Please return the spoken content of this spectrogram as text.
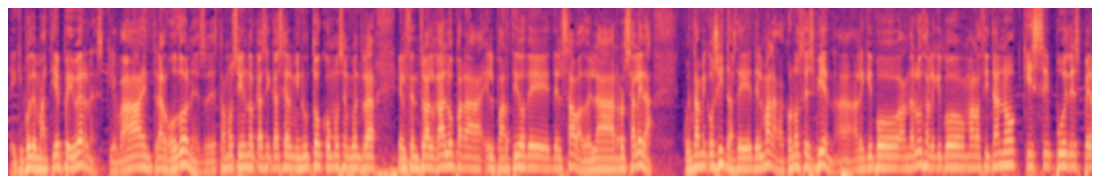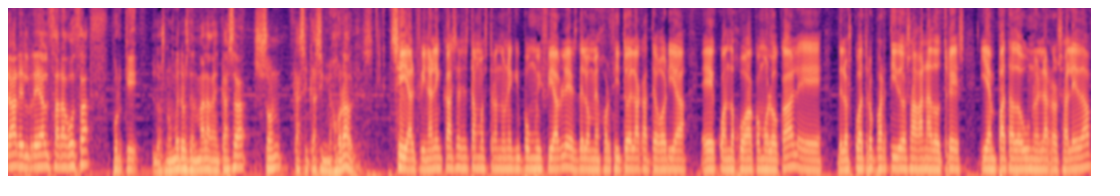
equipo de Matías Peibernes, que va entre algodones. Estamos siguiendo casi casi al minuto cómo se encuentra el central galo para el partido del sábado en la Rosaleda. Cuéntame cositas del Málaga. ¿Conoces bien al equipo andaluz, al equipo malacitano? ¿Qué se puede esperar el Real Zaragoza? Porque los números del Málaga en casa son casi casi inmejorables. Sí, al final en casa se está mostrando un equipo muy fiable, es de lo mejorcito de la categoría eh, cuando juega como local. Eh, de los cuatro partidos ha ganado tres y ha empatado uno en la Rosaleda,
